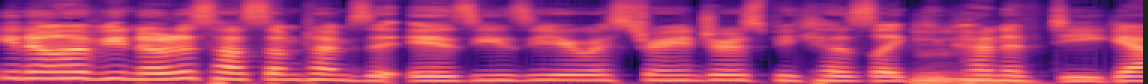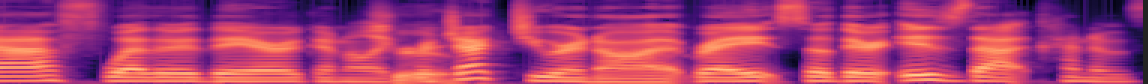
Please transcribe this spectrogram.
you know, have you noticed how sometimes it is easier with strangers because like you Hmm. kind of degaff whether they're going to like True. reject you or not, right? So there is that kind of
